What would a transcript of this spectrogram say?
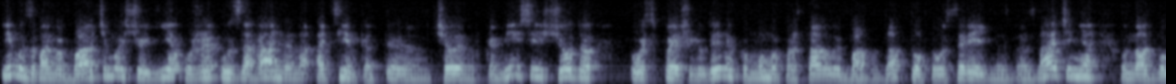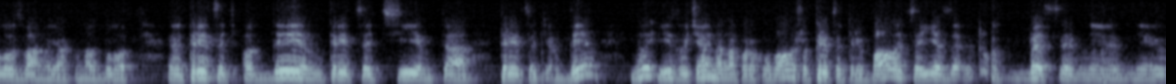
і ми з вами бачимо, що є вже узагальнена оцінка е, членів комісії щодо ось першої людини, кому ми проставили бали. Да? Тобто середнє значення у нас було з вами як? У нас було 31, 37 та 31. Ну і, звичайно, нам порахували, що 33 бали це є ну, без е, е,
